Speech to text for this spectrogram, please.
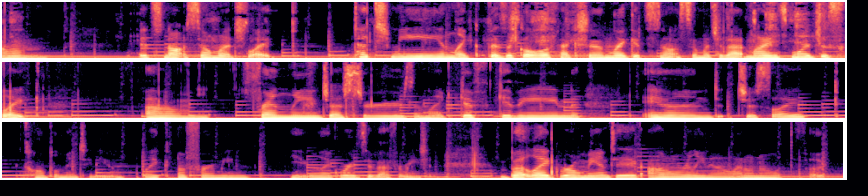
Um it's not so much like touch me and like physical affection like it's not so much of that. Mine's more just like um friendly gestures and like gift giving and just like complimenting you, like affirming you, like words of affirmation. But like romantic, I don't really know. I don't know what the fuck.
